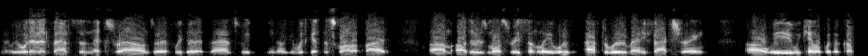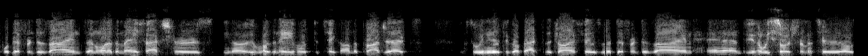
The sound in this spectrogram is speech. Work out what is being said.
you know we wouldn't advance to the next rounds, or if we did advance, we'd you know we'd get disqualified. Um, others, most recently, was after we were manufacturing, uh, we we came up with a couple different designs, and one of the manufacturers, you know, it wasn't able to take on the project, so we needed to go back to the drawing phase with a different design, and you know we sourced for materials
